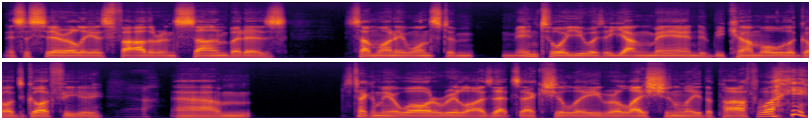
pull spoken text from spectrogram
necessarily as father and son, but as someone who wants to mentor you as a young man to become all that God's got for you. Yeah. Um, it's taken me a while to realize that's actually relationally the pathway.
